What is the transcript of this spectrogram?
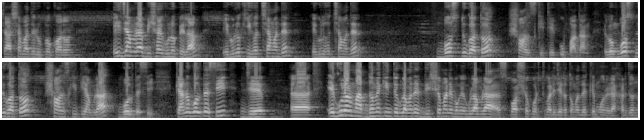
চাষাবাদের উপকরণ, এই যে আমরা বিষয়গুলো পেলাম, এগুলো কি হচ্ছে আমাদের? এগুলো হচ্ছে আমাদের বস্তুগত সংস্কৃতির উপাদান। এবং বস্তুগত সংস্কৃতি আমরা বলতেছি। কেন বলতেছি? যে এগুলোর মাধ্যমে কিন্তু এগুলো আমাদের দৃশ্যমান এবং এগুলো আমরা স্পর্শ করতে পারি, যেটা তোমাদেরকে মনে রাখার জন্য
